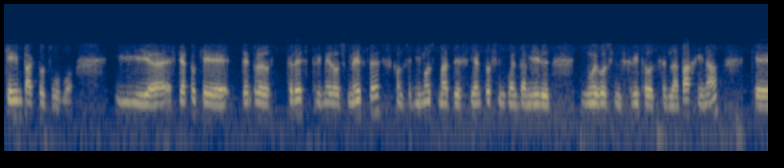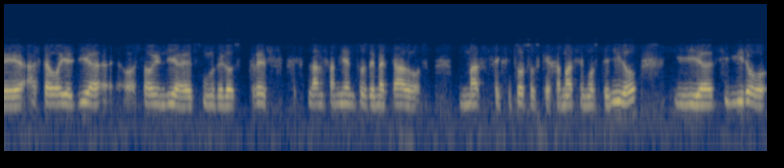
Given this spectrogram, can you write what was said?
qué impacto tuvo. Y uh, es cierto que dentro de los tres primeros meses conseguimos más de 150.000 nuevos inscritos en la página, que hasta hoy, el día, hasta hoy en día es uno de los tres lanzamientos de mercados más exitosos que jamás hemos tenido. Y eh, si miro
